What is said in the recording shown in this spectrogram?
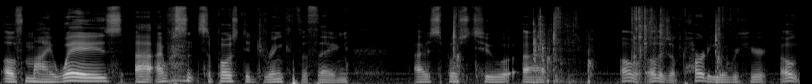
of my ways. Uh, I wasn't supposed to drink the thing. I was supposed to, uh, oh, oh, there's a party over here. Oh,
